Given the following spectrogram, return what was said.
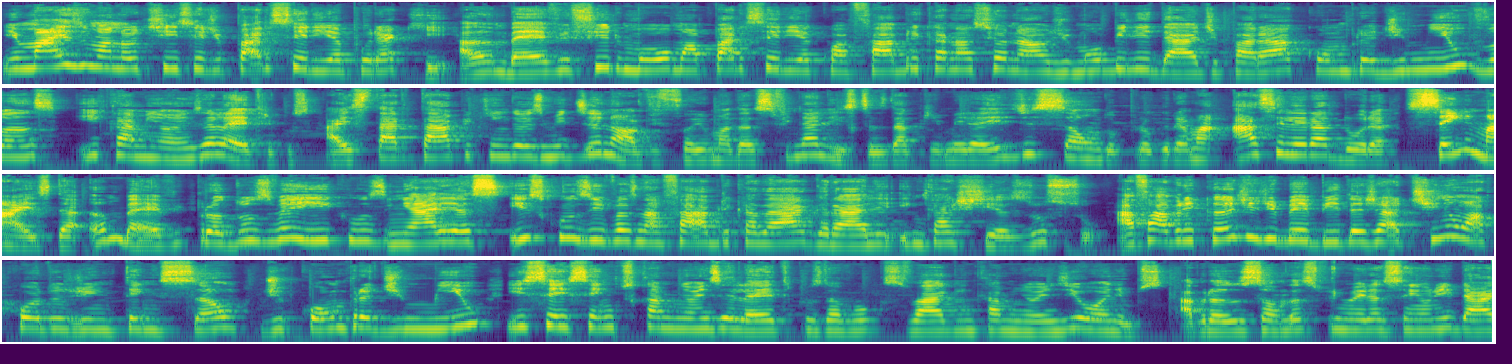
E mais uma notícia de parceria por aqui. A Ambev firmou uma parceria com a Fábrica Nacional de Mobilidade para a compra de mil vans e caminhões elétricos. A startup, que em 2019 foi uma das finalistas da primeira edição do programa Aceleradora 100 Mais da Ambev, produz veículos em áreas exclusivas na fábrica da Agrale, em Caxias do Sul. A fabricante de bebida já tinha um acordo de intenção de compra de 1.600 caminhões elétricos da Volkswagen Caminhões e Ônibus. A produção das primeiras 100 unidades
